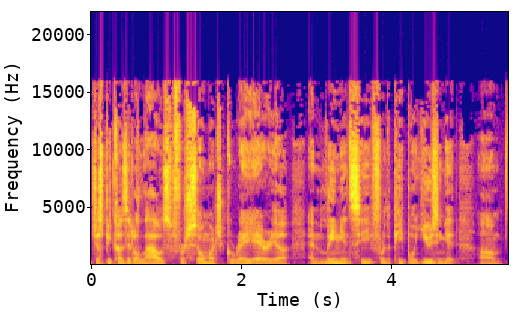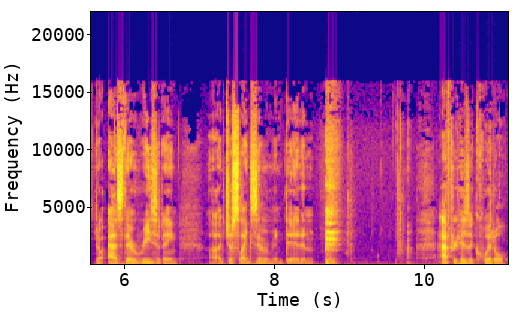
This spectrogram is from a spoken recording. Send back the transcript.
just because it allows for so much gray area and leniency for the people using it, um, you know, as their reasoning, uh, just like Zimmerman did. And after his acquittal,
